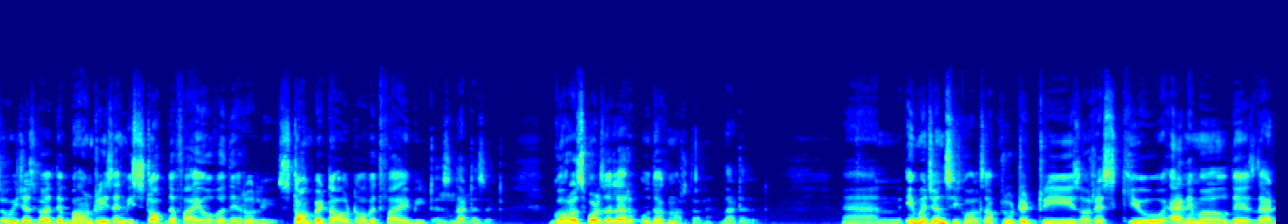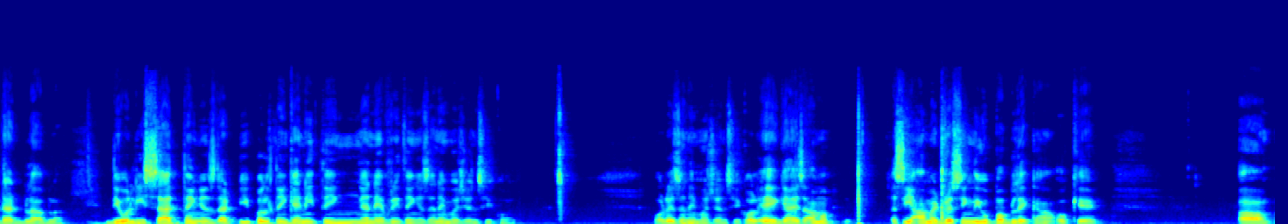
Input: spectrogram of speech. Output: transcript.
so we just go at the boundaries and we stop the fire over there only stomp it out or with fire beaters that is it गरज पड जाल्यार उदक मारतलें that is it and emergency calls uprooted trees or rescue animal this that that blah blah. The only sad thing is that people think anything and everything is an emergency call. What is an emergency call? Hey guys i'm a see i'm addressing you public huh? okay. Um,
